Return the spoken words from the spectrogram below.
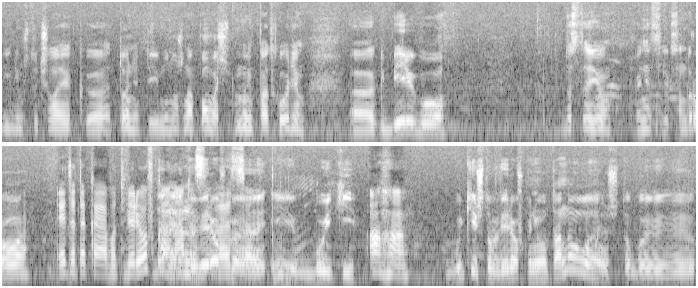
видим, что человек э, тонет и ему нужна помощь, мы подходим к берегу, достаем конец Александрова. Это такая вот веревка, да, она это называется... веревка и буйки. Ага. Буйки, чтобы веревка не утонула, чтобы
